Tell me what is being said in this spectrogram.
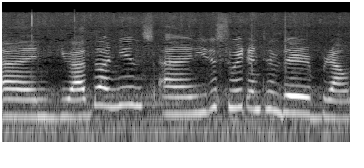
and you add the onions and you just wait until they're brown.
